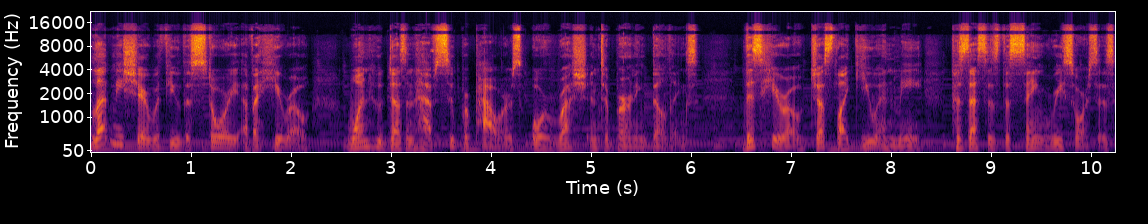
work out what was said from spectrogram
Let me share with you the story of a hero, one who doesn't have superpowers or rush into burning buildings. This hero, just like you and me, possesses the same resources,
